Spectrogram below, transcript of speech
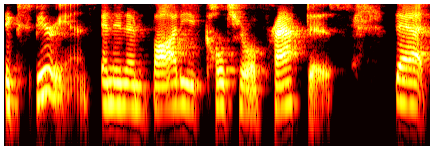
experience and an embodied cultural practice that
